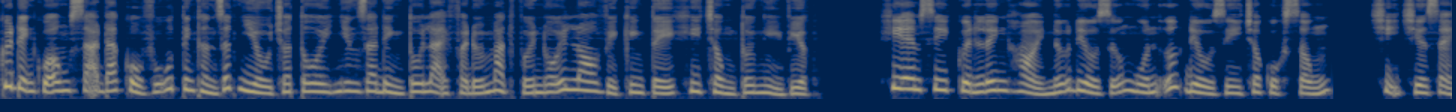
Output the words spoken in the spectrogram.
Quyết định của ông xã đã cổ vũ tinh thần rất nhiều cho tôi nhưng gia đình tôi lại phải đối mặt với nỗi lo về kinh tế khi chồng tôi nghỉ việc. Khi MC Quyền Linh hỏi nữ điều dưỡng muốn ước điều gì cho cuộc sống, chị chia sẻ.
